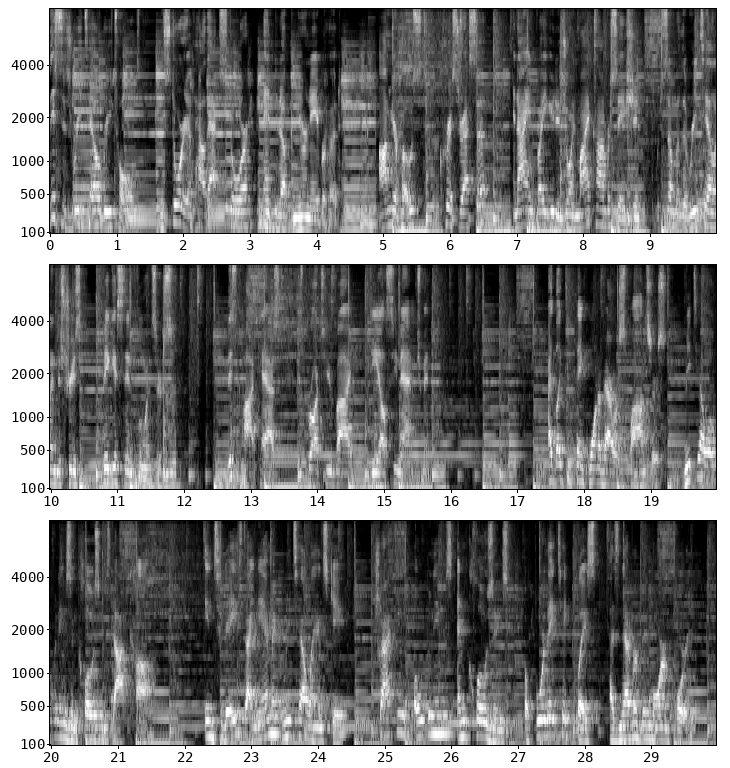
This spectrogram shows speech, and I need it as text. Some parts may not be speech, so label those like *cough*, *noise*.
This is Retail Retold, the story of how that store ended up in your neighborhood. I'm your host, Chris Ressa, and I invite you to join my conversation with some of the retail industry's biggest influencers. This podcast is brought to you by DLC Management. I'd like to thank one of our sponsors, RetailOpeningsandClosings.com. In today's dynamic retail landscape, tracking openings and closings before they take place has never been more important.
